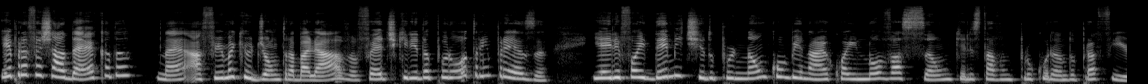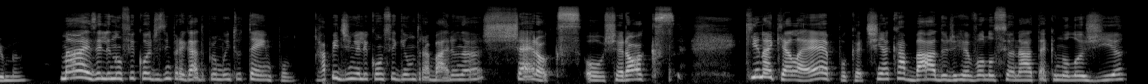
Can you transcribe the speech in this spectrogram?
E para fechar a década, né, a firma que o John trabalhava foi adquirida por outra empresa. E ele foi demitido por não combinar com a inovação que eles estavam procurando para a firma. Mas ele não ficou desempregado por muito tempo. Rapidinho ele conseguiu um trabalho na Xerox, ou Xerox, que naquela época tinha acabado de revolucionar a tecnologia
